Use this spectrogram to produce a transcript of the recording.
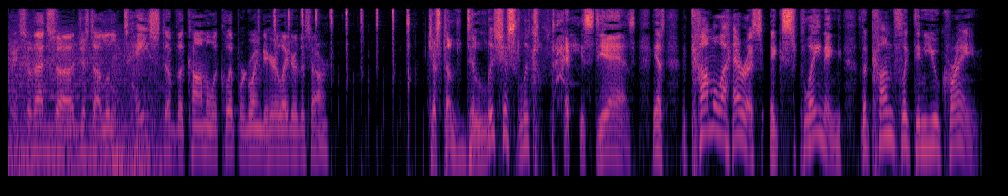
Okay, so that's uh, just a little taste of the Kamala clip we're going to hear later this hour. Just a delicious little taste. Yes. Yes. Kamala Harris explaining the conflict in Ukraine.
